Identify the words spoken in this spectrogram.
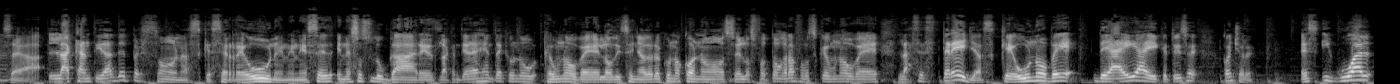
O sea, la cantidad de personas que se reúnen en, ese, en esos lugares, la cantidad de gente que uno, que uno ve, los diseñadores que uno conoce, los fotógrafos que uno ve, las estrellas que uno ve de ahí a ahí, que tú dices, conchale, es igual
